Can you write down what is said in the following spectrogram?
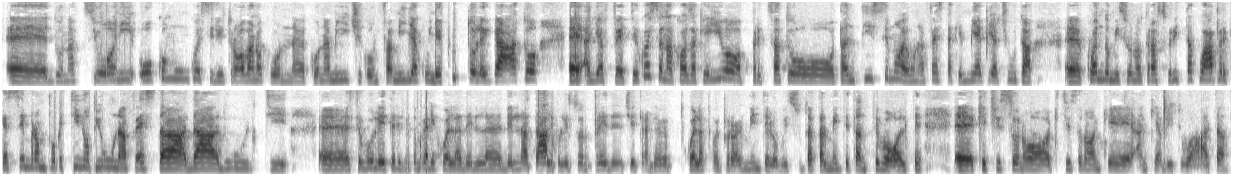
eh, donazioni o comunque si ritrovano con, con, amici, con famiglia, quindi è tutto legato eh, agli affetti. E questa è una cosa che io ho apprezzato tantissimo, è una festa che mi è piaciuta eh, quando mi sono trasferita qua perché sembra un pochettino più una festa da adulti, eh, se volete, rispetto magari quella del, del, Natale con le sorprese, eccetera, che quella poi probabilmente l'ho vissuta talmente tante volte eh, che ci sono, che ci sono anche, anche abituata.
